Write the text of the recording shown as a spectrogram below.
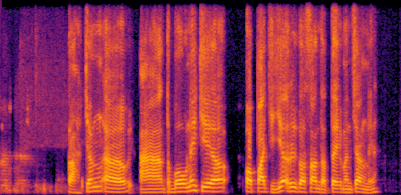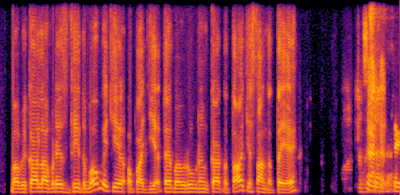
រូបតោះអញ្ចឹងអាដំបូងនេះជាអបច្ចយៈឬក៏សន្តតិមិនអញ្ចឹងនេះបើវាកើតឡើងប្រទេសសន្ធិដំបូងវាជាអបច្ចយៈតែបើរូបនឹងកើតបន្តជាសន្តតិឯងសន្តតិ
